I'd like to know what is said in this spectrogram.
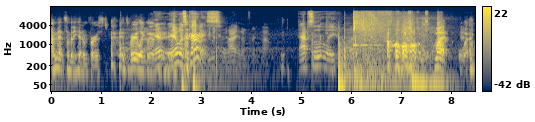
I meant somebody hit him first. it's very likely that It, it was He was Curtis. saying I hit him first. Oh. Absolutely. You what? Oh, what?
